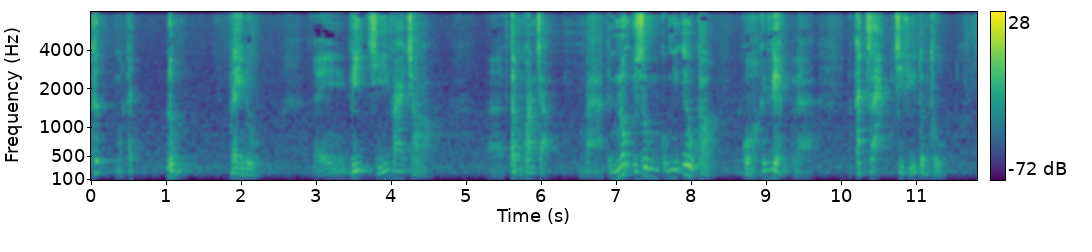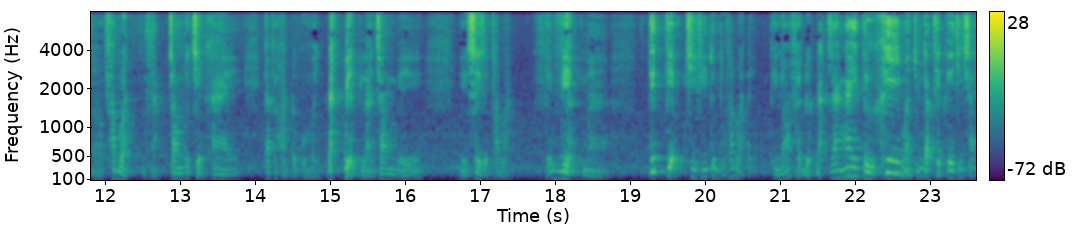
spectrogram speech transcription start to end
thức một cách đúng đầy đủ cái vị trí vai trò à, tầm quan trọng và cái nội dung cũng như yêu cầu của cái việc là cắt giảm chi phí tuân thủ à, pháp luật trong cái triển khai các cái hoạt động của mình đặc biệt là trong cái, cái xây dựng pháp luật. Cái việc mà tiết kiệm chi phí tuân thủ pháp luật ấy, thì nó phải được đặt ra ngay từ khi mà chúng ta thiết kế chính sách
